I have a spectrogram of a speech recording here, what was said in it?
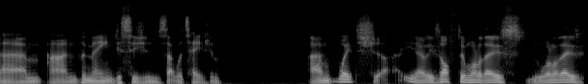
um, and the main decisions that were taken, um, which uh, you know is often one of those one of those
